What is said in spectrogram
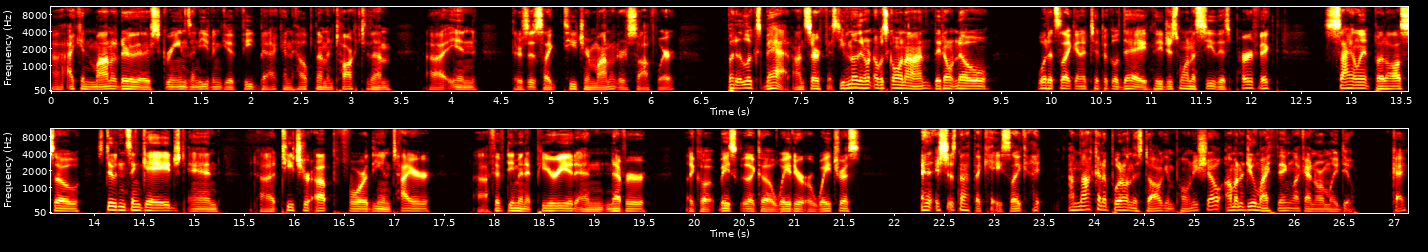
uh, I can monitor their screens and even give feedback and help them and talk to them uh, in there's this like teacher monitor software, but it looks bad on surface. Even though they don't know what's going on, they don't know what it's like in a typical day. They just want to see this perfect, silent, but also students engaged and uh, teacher up for the entire uh, 50 minute period and never like a, basically like a waiter or waitress. And it's just not the case. Like, I'm not going to put on this dog and pony show. I'm going to do my thing like I normally do. Okay.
